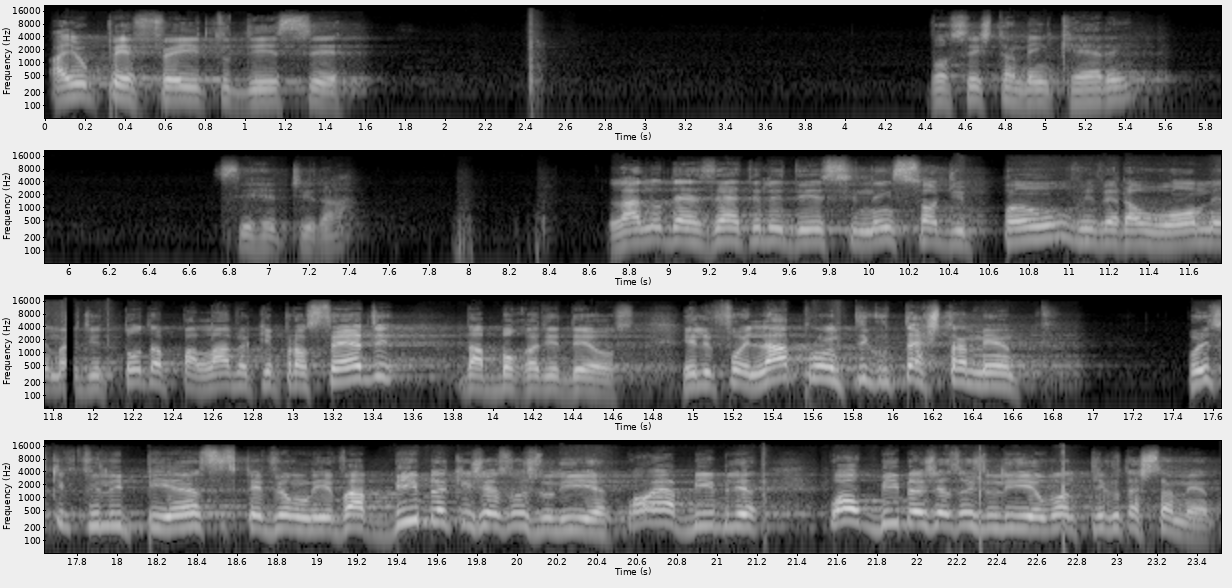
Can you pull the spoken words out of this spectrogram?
Aí o perfeito disse: Vocês também querem se retirar? Lá no deserto ele disse: Nem só de pão viverá o homem, mas de toda palavra que procede da boca de Deus. Ele foi lá para o Antigo Testamento. Por isso que Filipiança escreveu um livro, a Bíblia que Jesus lia. Qual é a Bíblia? Qual Bíblia Jesus lia? O Antigo Testamento.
